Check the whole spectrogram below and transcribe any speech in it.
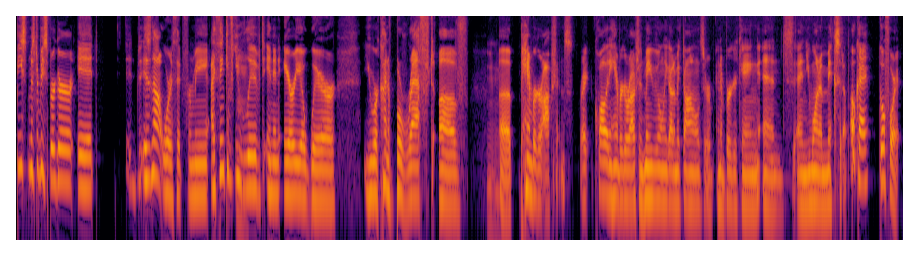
Beast Mr. Beast Burger it, it is not worth it for me. I think if you lived in an area where you were kind of bereft of uh, hamburger options, right? Quality hamburger options. Maybe you've only got a McDonald's or and a Burger King, and and you want to mix it up. Okay, go for it.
